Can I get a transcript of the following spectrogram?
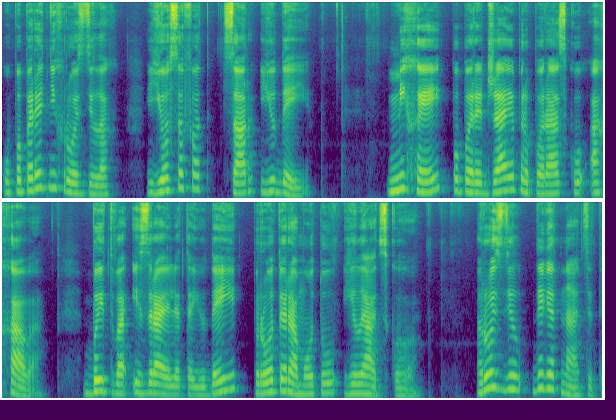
У попередніх розділах Йосафат, цар Юдеї. Міхей попереджає про поразку Ахава. Битва Ізраїля та Юдеї проти Рамоту Гілеадського. Розділ 19.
